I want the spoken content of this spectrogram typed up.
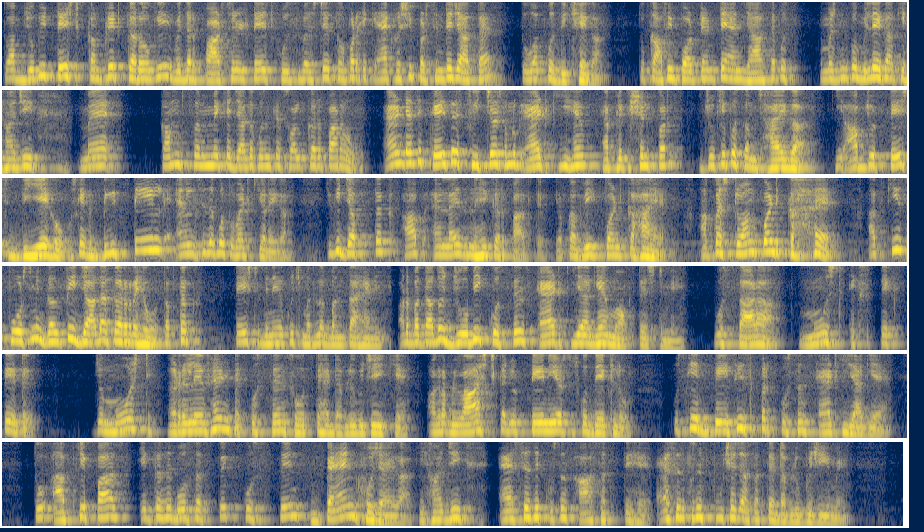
तो आप जो भी टेस्ट कंप्लीट करोगे whether partial test full syllabus test तो पर एक एक्यूरेसी परसेंटेज आता है तो वो आपको दिखेगा। तो काफ़ी इंपॉर्टेंट है एंड यहाँ से आपको समझने को मिलेगा कि हाँ जी, मैं कम समय में क्या ज़्यादा क्वेश्चन क्या सॉल्व कर पा रहा हूँ। एंड ऐसे कई सारे फीचर्स हम लोग ऐड किए हैं एप्लीकेशन पर, जो कि आपको समझाएगा कि आप जो टेस्ट दिए हो, उसका एक डिटेल एनालिसिस आपको प्रोवाइड किया क्योंकि जब तक आप एनालाइज नहीं कर पाते हो, कि आपका वीक पॉइंट कहाँ है आपका स्ट्रॉन्ग पॉइंट कहाँ है? आप किस स्पोर्ट्स में गलती ज़्यादा कर रहे हो? तब तक टेस्ट देने का कुछ मतलब बनता है नहीं। और बता दो, जो भी क्वेश्चंस ऐड किया गया है मॉक टेस्ट में, वो सारा मोस्ट एक्सपेक्टेड जो मोस्ट रिलेवेंट क्वेश्चंस होते हैं डब्ल्यू के, अगर आप लास्ट का जो टेन ईयर्स उसको देख लो, उसके बेसिस पर क्वेश्चंस ऐड किया गया है। तो आपके पास एक तरह से बोल सकते हैं क्वेश्चन बैंक हो जाएगा कि हाँ जी, ऐसे ऐसे क्वेश्चंस आ सकते हैं, ऐसे ऐसे क्वेश्चन पूछे जा सकते हैं डब्ल्यू में।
